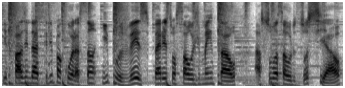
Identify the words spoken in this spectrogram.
e fazem da tripa coração e por vezes perdem sua saúde mental, a sua saúde social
